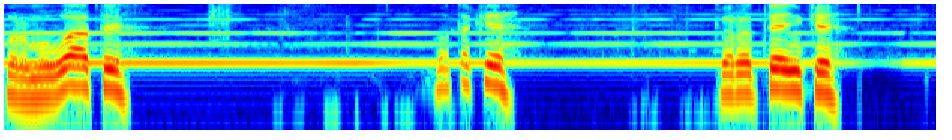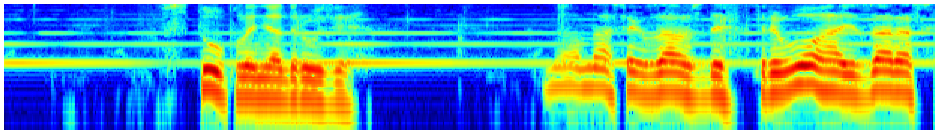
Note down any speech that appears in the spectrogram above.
формувати. Отаке коротеньке вступлення, друзі. Ну, а в нас, як завжди, тривога і зараз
